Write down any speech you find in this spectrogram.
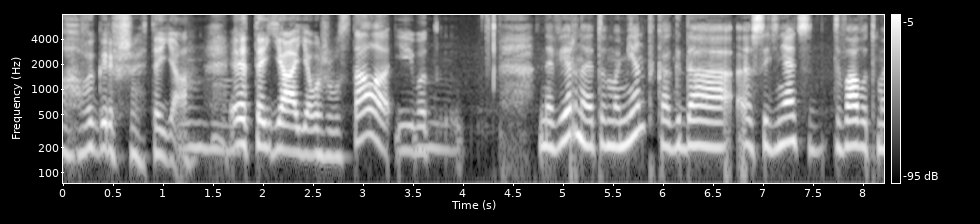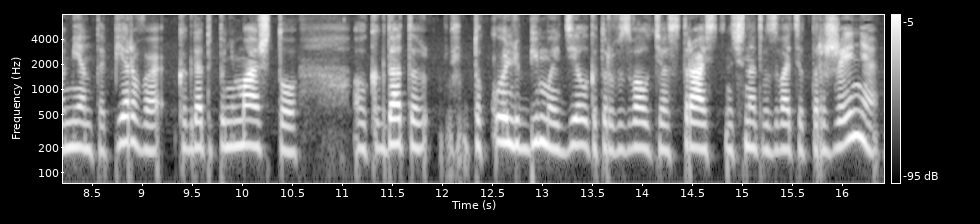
а, выгоревшая, это я, mm-hmm. это я, я уже устала, и вот... Mm-hmm. Наверное, это момент, когда э, соединяются два вот момента. Первое, когда ты понимаешь, что а, когда-то такое любимое дело, которое вызывало у тебя страсть, начинает вызывать отторжение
